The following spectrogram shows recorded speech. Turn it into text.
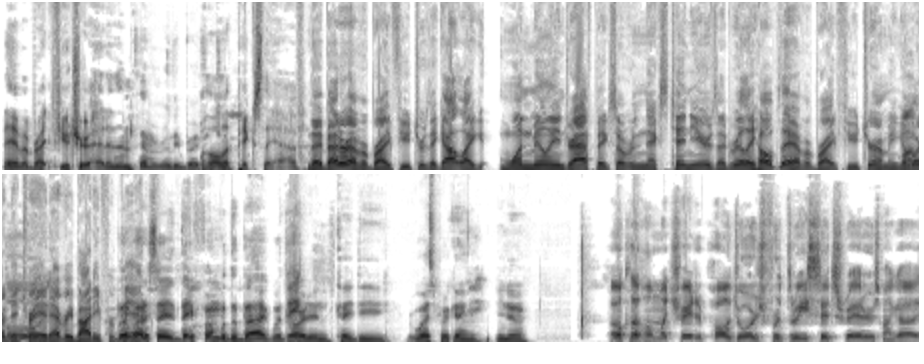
They have a bright future ahead of them They have a really bright future. with all the picks they have. They better have a bright future. They got like one million draft picks over the next ten years. I'd really hope they have a bright future. I mean, good My lord, they traded everybody for picks. But I'm about to say they fumbled the bag with They- Harden, KD, Westbrook, and you know. Oklahoma traded Paul George for three sixth graders, my guy.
